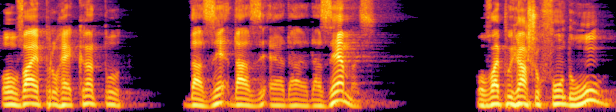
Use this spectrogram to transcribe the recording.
ou vai para o recanto das, das, eh, das emas, ou vai para o Riacho Fundo 1,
